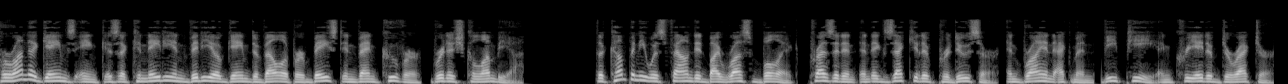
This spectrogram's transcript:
Piranha Games Inc. is a Canadian video game developer based in Vancouver, British Columbia. The company was founded by Russ Bullock, president and executive producer, and Brian Ekman, VP and creative director.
